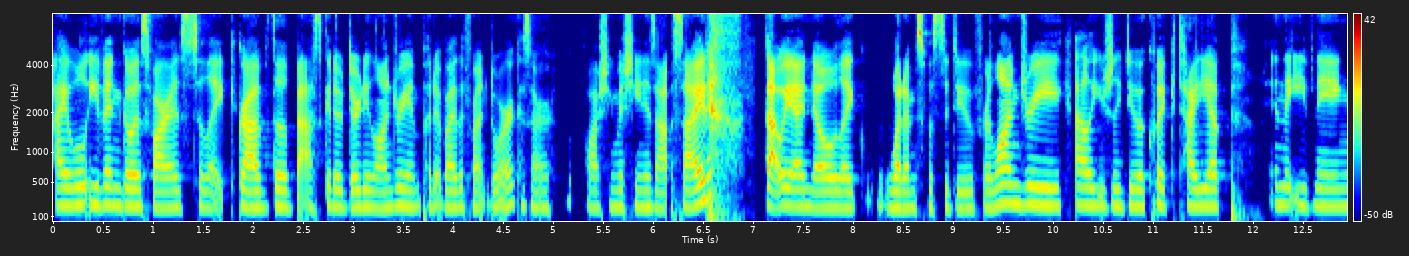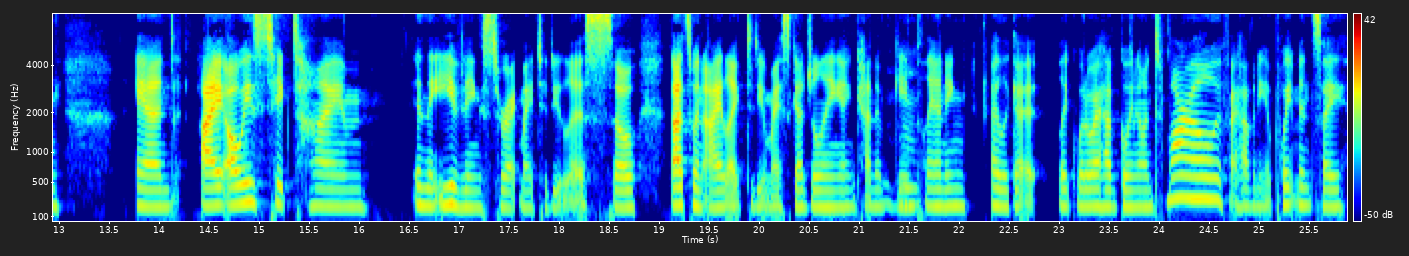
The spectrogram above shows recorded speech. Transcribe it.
I will even go as far as to like grab the basket of dirty laundry and put it by the front door because our washing machine is outside. that way I know like what I'm supposed to do for laundry. I'll usually do a quick tidy up in the evening. And I always take time in the evenings to write my to-do list. So that's when I like to do my scheduling and kind of mm-hmm. game planning. I look at like what do I have going on tomorrow? If I have any appointments, I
